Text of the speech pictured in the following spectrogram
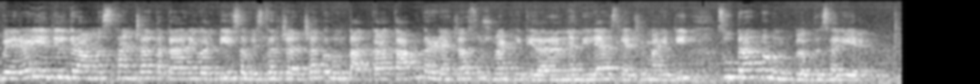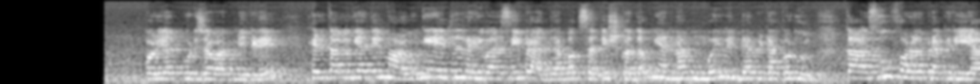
वेरळ येथील ग्रामस्थांच्या तक्रारीवरती सविस्तर चर्चा करून तात्काळ काम करण्याच्या सूचना ठेकेदारांना दिल्या असल्याची माहिती सूत्रांकडून उपलब्ध झाली आहे. वळूयात पुढच्या बातमीकडे. खेड तालुक्यातील म्हाळुंगे येथील रहिवासी प्राध्यापक सतीश कदम यांना मुंबई विद्यापीठाकडून काजू फळ प्रक्रिया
